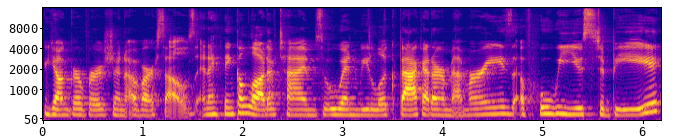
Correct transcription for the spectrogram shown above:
younger version of ourselves. And I think a lot of times when we look back at our memories of who we used to be,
